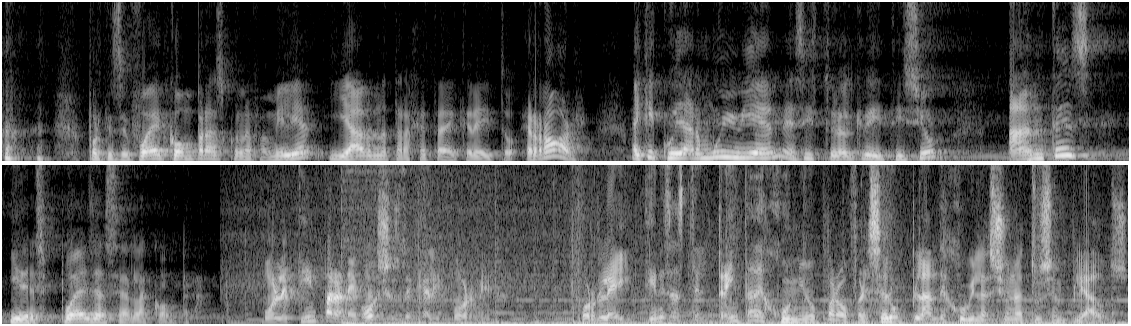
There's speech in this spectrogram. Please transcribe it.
porque se fue de compras con la familia y abre una tarjeta de crédito. Error. Hay que cuidar muy bien ese historial crediticio antes y después de hacer la compra. Boletín para negocios de California. Por ley, tienes hasta el 30 de junio para ofrecer un plan de jubilación a tus empleados.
